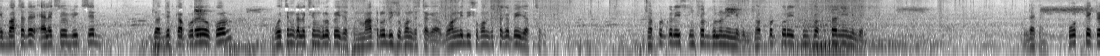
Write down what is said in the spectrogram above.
এই বাচ্চাদের অ্যালেক্স ফেব্রিক্সের জর্জেট কাপড়ের ওপর ওয়েস্টার্ন কালেকশনগুলো পেয়ে যাচ্ছেন। মাত্র দুশো পঞ্চাশ টাকা অনলি দুশো পঞ্চাশ টাকা পেয়ে যাচ্ছেন। ঝটপট করে স্ক্রিনশটগুলো নিয়ে নেবেন, ঝটপট করে স্ক্রিনশটটা নিয়ে নেবেন। দেখেন, প্রত্যেকটা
